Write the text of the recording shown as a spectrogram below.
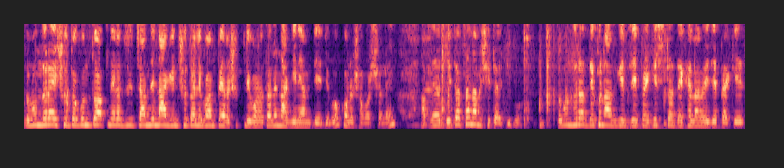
তো বন্ধুরা, এই সুতো কিন্তু আপনারা যদি চান যে নাগিন সুতা নেব আমি প্যারাশুট নেব না, তাহলে নাগিনে আমি দিয়ে দিব, কোনো সমস্যা নেই। আপনারা যেটা চান আমি সেটাই দিব। তো বন্ধুরা, দেখুন আজকের যে প্যাকেজটা দেখালাম, এই যে প্যাকেজ,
